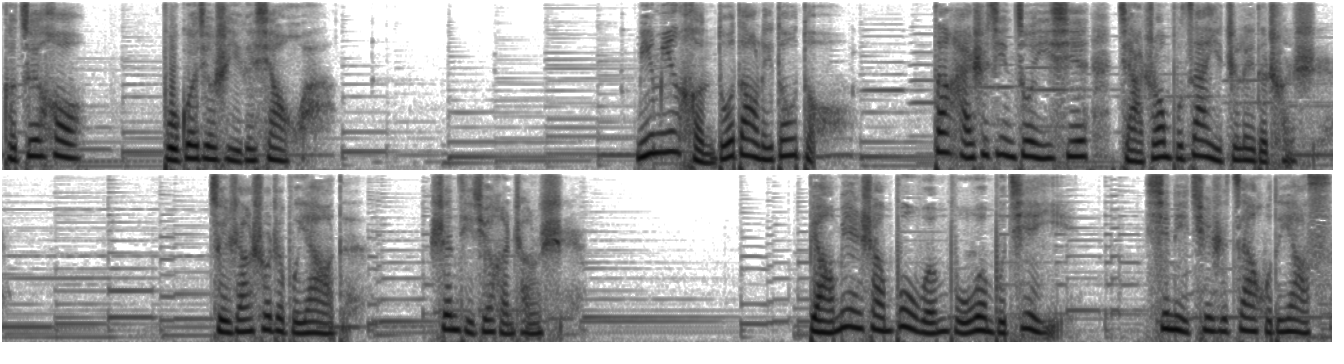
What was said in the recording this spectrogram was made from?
可最后，不过就是一个笑话。明明很多道理都懂，但还是尽做一些假装不在意之类的蠢事。嘴上说着不要的，身体却很诚实。表面上不闻不问不介意，心里却是在乎的要死。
